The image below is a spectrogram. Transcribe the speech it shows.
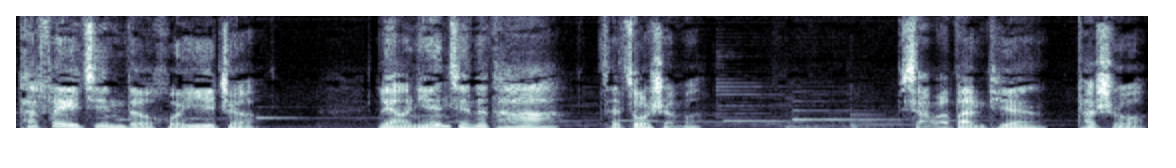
他费劲的回忆着，两年前的他在做什么。想了半天，他说。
